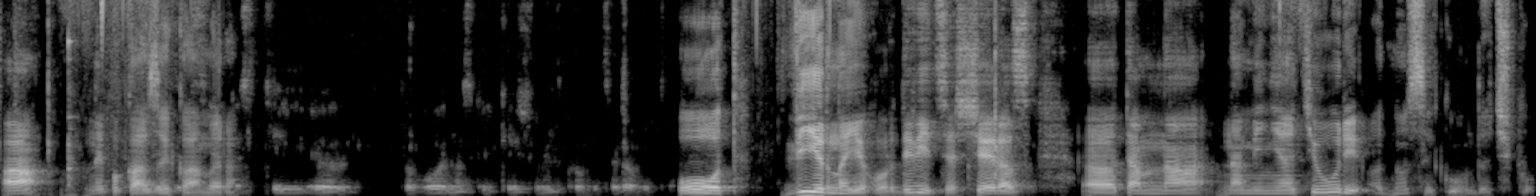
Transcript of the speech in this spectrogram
А, не показує камера. От, вірно, Єгор. Дивіться ще раз е, там на, на мініатюрі. Одну секундочку.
